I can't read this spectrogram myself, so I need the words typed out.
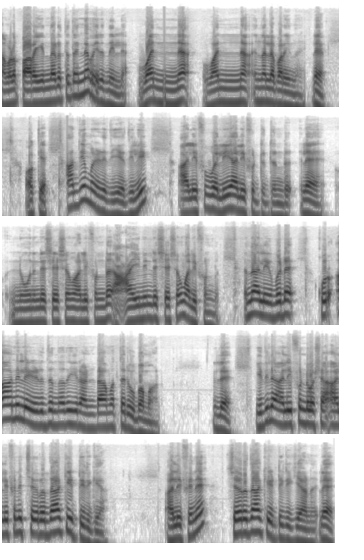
നമ്മൾ പറയുന്നിടത്ത് തന്നെ വരുന്നില്ല. വന്ന വന്ന എന്നല്ല പറയുന്നത്. അല്ലേ? ഓക്കെ. ആദ്യം എഴുതിയതിൽ അലിഫ് വലിയ അലിഫ് ഇട്ടിട്ടുണ്ട് അല്ലേ? നൂനിന്റെ ശേഷം അലിഫുണ്ട് ഐനിന്റെ ശേഷവും അലിഫുണ്ട്. എന്നാൽ ഇവിടെ ഖുർആാനിൽ എഴുതുന്നത് ഈ രണ്ടാമത്തെ രൂപമാണ് അല്ലേ? ഇതിൽ അലിഫുണ്ട് പക്ഷേ അലിഫിനെ ചെറുതാക്കി ഇട്ടിരിക്കുക. അലിഫിനെ ചെറുതാക്കി ഇട്ടിരിക്കുകയാണ് അല്ലേ?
